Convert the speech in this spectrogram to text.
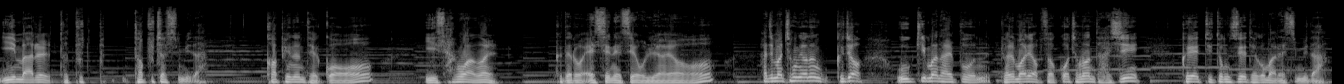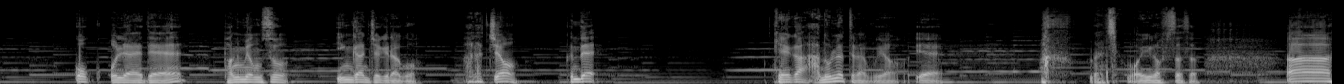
이 말을 덧붙, 덧붙였습니다. 커피는 됐고 이 상황을 그대로 SNS에 올려요. 하지만 청년은 그저 웃기만 할 뿐 별말이 없었고 저는 다시 그의 뒤통수에 대고 말했습니다. 꼭 올려야 돼. 박명수 인간적이라고. 알았죠? 근데 걔가 안 올렸더라고요. 예. 나참 어이가 없어서. 아,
